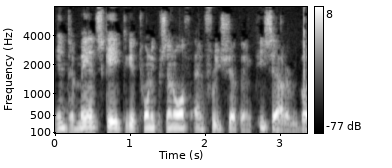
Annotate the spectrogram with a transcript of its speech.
into Manscaped to get 20% off and free shipping. Peace out, everybody.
